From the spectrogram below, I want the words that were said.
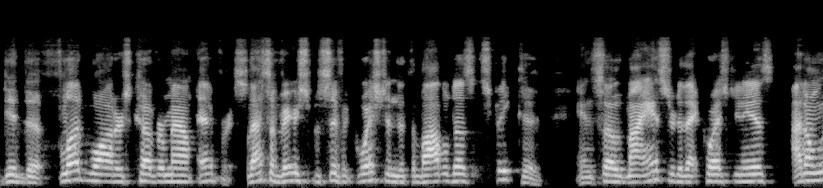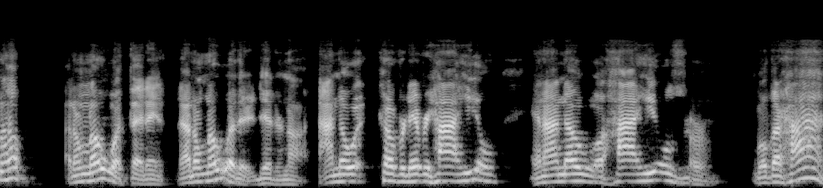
did the flood waters cover Mount Everest? That's a very specific question that the Bible doesn't speak to. And so my answer to that question is I don't know. I don't know what that is. I don't know whether it did or not. I know it covered every high hill, and I know uh, high hills are well, they're high,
